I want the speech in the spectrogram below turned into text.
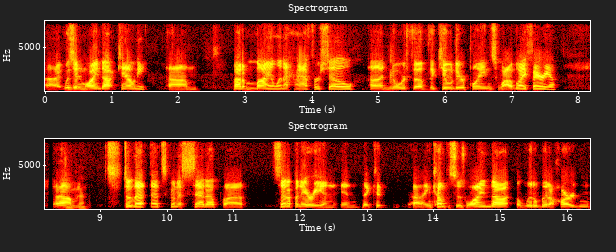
uh, it was in Wyandot County, um, about a mile and a half or so uh, north of the Killdeer Plains Wildlife Area. Um, Okay. So that that's going to set up uh, set up an area in, in that could uh, encompasses Wyandot, a little bit of Hardin,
